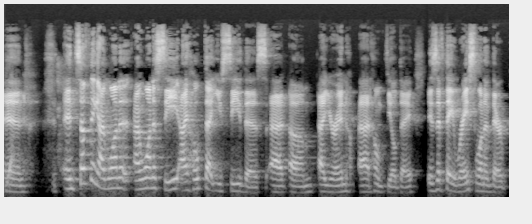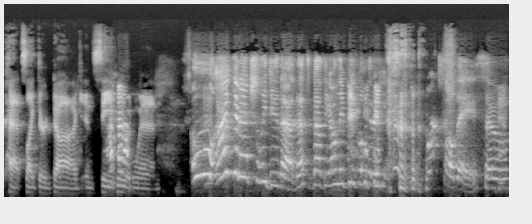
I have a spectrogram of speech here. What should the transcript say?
yeah. And and something I want to I want to see. I hope that you see this at um at your in at home field day is if they race one of their pets like their dog and see who would win. Oh, I could actually do that. That's about the only people that are here works all day. So,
